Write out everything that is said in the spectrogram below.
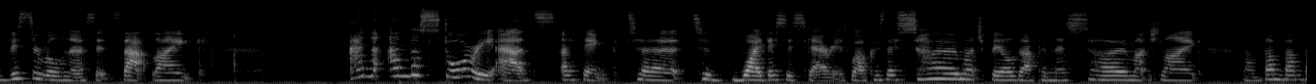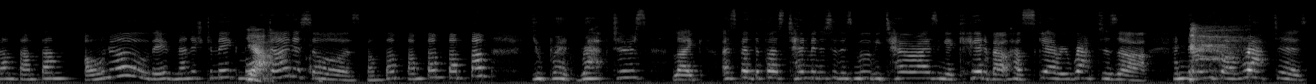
visceralness, it's that like and and the story adds i think to to why this is scary as well because there's so much build up and there's so much like bum bum bum bum bum bum. Oh no they've managed to make more Yeah. dinosaurs. Bum bum bum bum bum bum. You bred raptors? Like i spent the first 10 minutes of this movie terrorizing a kid about how scary raptors are and now you've got raptors.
